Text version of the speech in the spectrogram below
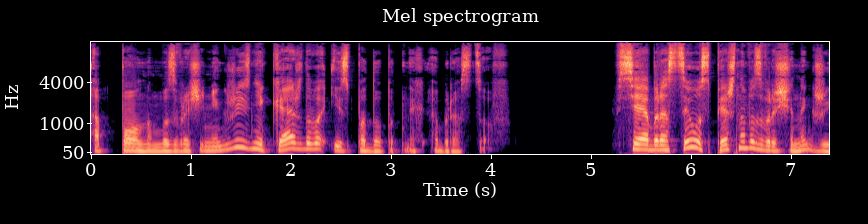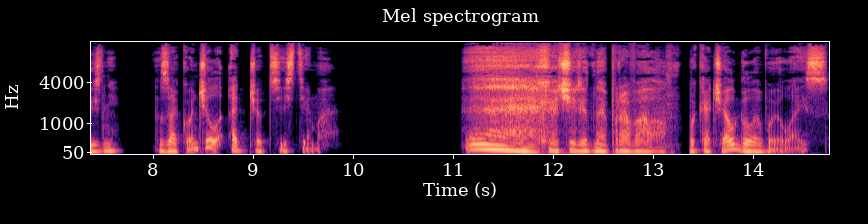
о полном возвращении к жизни каждого из подопытных образцов. «Все образцы успешно возвращены к жизни», — закончил отчет система. «Эх, очередной провал», — покачал головой Лайс.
